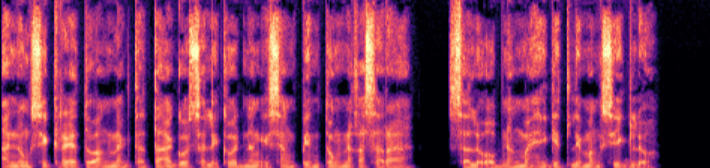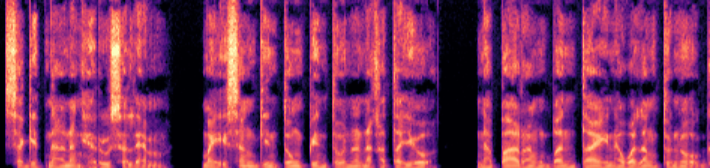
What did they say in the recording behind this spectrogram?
Anong sikreto ang nagtatago sa likod ng isang pintong nakasara sa loob ng mahigit limang siglo? Sa gitna ng Jerusalem, may isang gintong pinto na nakatayo na parang bantay na walang tunog,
